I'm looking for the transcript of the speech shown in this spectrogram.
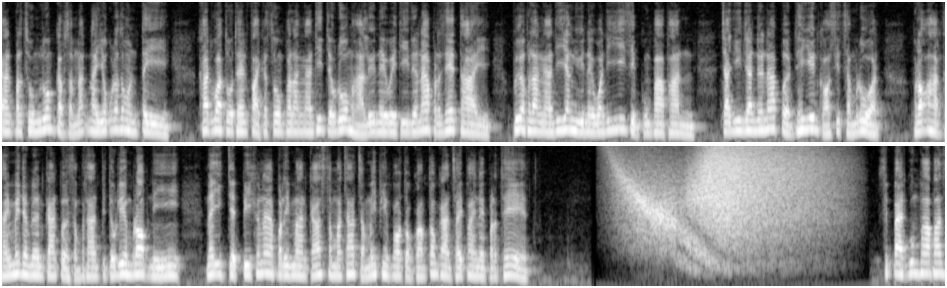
การประชุมร่วมกับสำนักนายกรัฐมนตรี คาดว่าตัวแทนฝ่ายกระทรวงพลังงานที่จะร่วมหารือในเวทีเดือนหน้าประเทศไทย เพื่อพลังงานที่ยั่งยืนในวันที่ 20 กุมภาพันธ์จะยืนยันเดินหน้าเปิดให้ยื่นขอสิทธิสำรวจ เพราะหากไทยไม่ดำเนินการเปิดสัมปทานปิโตรเลียมรอบนี้ ในอีก 7 ปีข้างหน้าปริมาณก๊าซธรรมชาติจะไม่เพียงพอต่อความต้องการใช้ภายในประเทศ 18 กุมภาพันธ์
